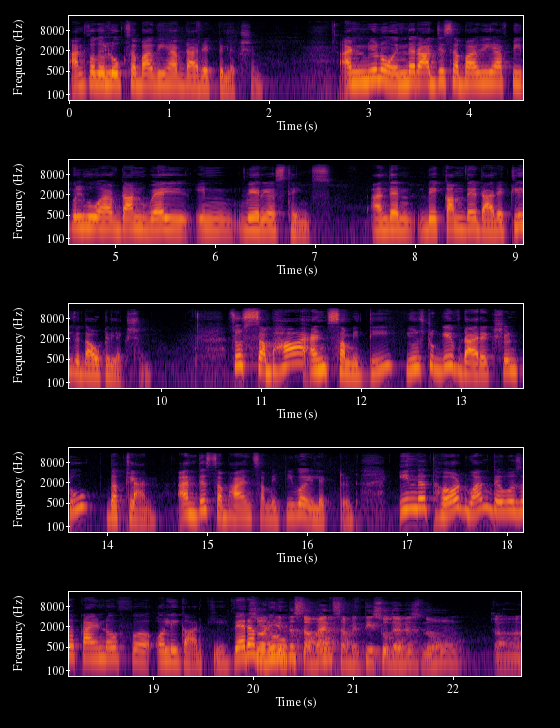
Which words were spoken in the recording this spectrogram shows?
and for the Lok Sabha we have direct election. And you know, in the Rajya Sabha we have people who have done well in various things and then they come there directly without election. So Sabha and Samiti used to give direction to the clan and this Sabha and Samiti were elected. In the third one, there was a kind of uh, oligarchy where a Sorry, group, in the Sabha and Samiti, so there is no uh,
